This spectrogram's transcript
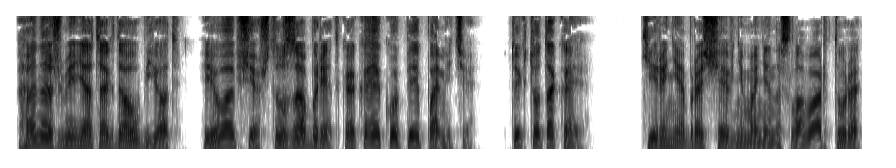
«Она ж меня тогда убьет. И вообще, что за бред? Какая копия памяти? Ты кто такая?» Кира, не обращая внимания на слова Артура,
